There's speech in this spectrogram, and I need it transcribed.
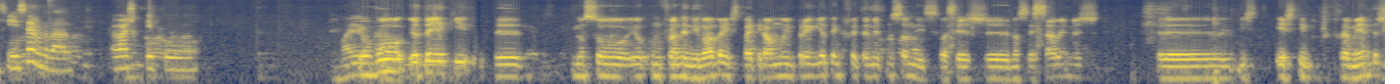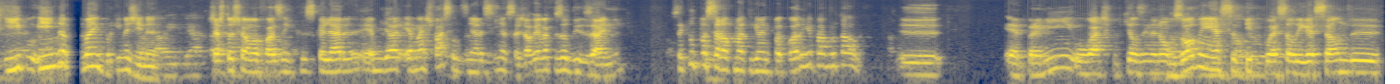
Sim, isso é verdade. Eu acho que tipo... Eu vou, eu tenho aqui, eh, não sou eu como front-end developer, isto vai tirar o meu emprego e eu tenho perfeitamente noção disso. Vocês eh, não sei se sabem, mas eh, isto- este tipo de ferramentas, e, e ainda bem, porque imagina, já estou a chegar a uma fase em que se calhar é melhor, é mais fácil desenhar assim, ou seja, alguém vai fazer o design, Se aquilo passar automaticamente para código, é para brutal. Eh, é, para mim, eu acho que o que eles ainda não resolvem é essa, tipo, essa ligação de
